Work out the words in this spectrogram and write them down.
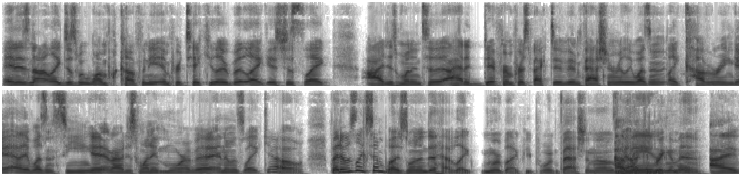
it's not like just with one company in particular, but like it's just like I just wanted to I had a different perspective and fashion really wasn't like covering it. I wasn't seeing it and I just wanted more of it. And it was like, yo. But it was like simple. I just wanted to have like more black people in fashion. And I was like, I, can bring them in. I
